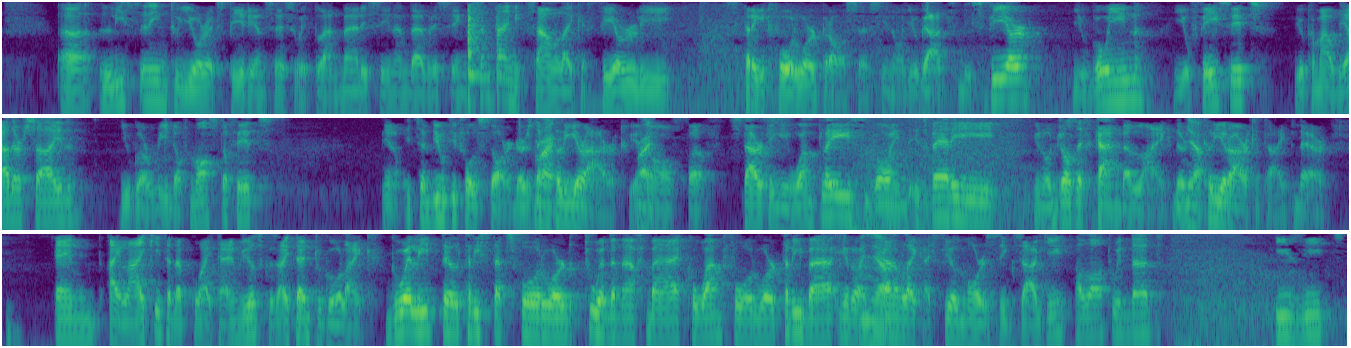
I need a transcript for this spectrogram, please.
Uh, listening to your experiences with plant medicine and everything, sometimes it sounds like a fairly straightforward process. You know, you got this fear, you go in, you face it, you come out the other side, you got rid of most of it. You know, it's a beautiful story. There's the Right. clear arc, you Right. know, of uh, starting in one place, going. It's very, you know, Joseph Campbell like. There's Yeah. a clear archetype there. And I like it, and I'm quite envious because I tend to go like go a little, three steps forward, two and a half back, one forward, three back. You know, it's Yeah. kind of like I feel more zigzaggy a lot with that. Is it?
